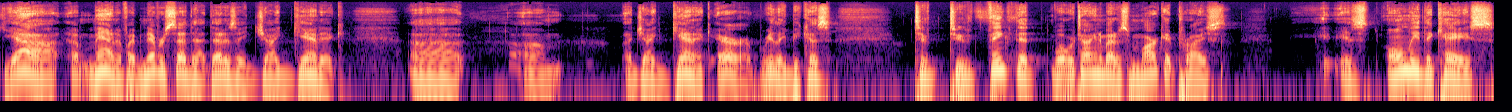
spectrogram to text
Yeah, uh, man, if I've never said that, that is a gigantic, uh, um, a gigantic error, really, because to to think that what we're talking about is market price is only the case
